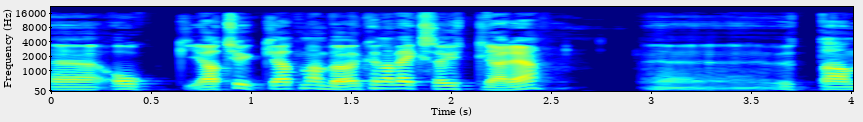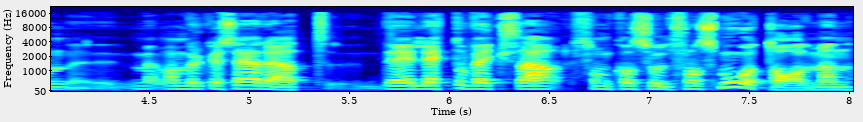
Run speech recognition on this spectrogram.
Eh, och jag tycker att man bör kunna växa ytterligare. Eh, utan man brukar säga det att det är lätt att växa som konsult från små tal, men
